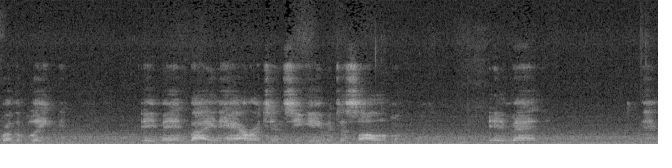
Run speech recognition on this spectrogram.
Brother Blake. Amen. By inheritance, He gave it to Solomon. Amen.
